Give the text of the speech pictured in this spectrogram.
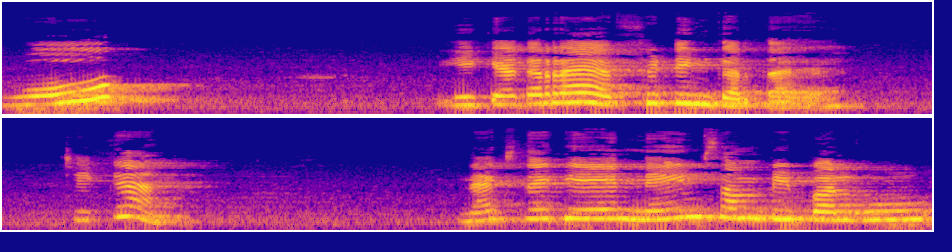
वो ये क्या कर रहा है? फिटिंग करता है। ठीक है? नेक्स्ट देखिए name some people who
